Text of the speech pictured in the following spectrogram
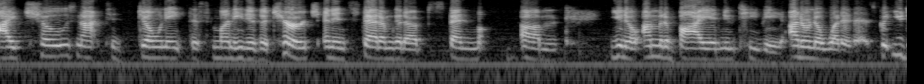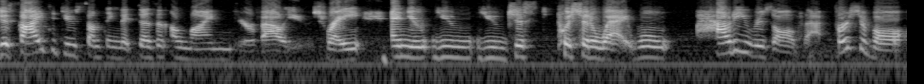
I chose not to donate this money to the church, and instead I'm going to spend, um, you know, I'm going to buy a new TV. I don't know what it is, but you decide to do something that doesn't align with your values, right? And you you you just push it away. Well, how do you resolve that? First of all,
